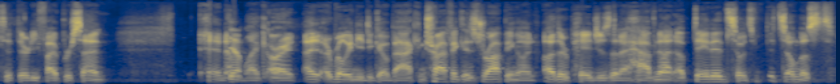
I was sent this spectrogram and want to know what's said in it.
to thirty five percent and yep. I'm like, all right, I, I, really need to go back. And traffic is dropping on other pages that I have not updated, so it's it's almost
